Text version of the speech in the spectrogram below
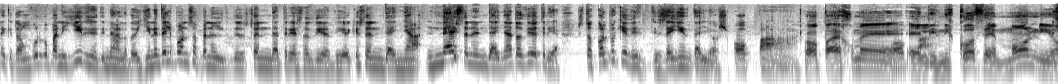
2-1 και το Αμβούργο πανηγύριζε την άνοδο. Γίνεται λοιπόν στο, πέναλτι στο 93 στο 2-2 και στο 99. Ναι, στο 99 το 2-3. Στο κόλπο και διαιτητής. Δεν γίνεται αλλιώς. Όπα. Όπα, έχουμε Όπα. ελληνικό δαιμόνιο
